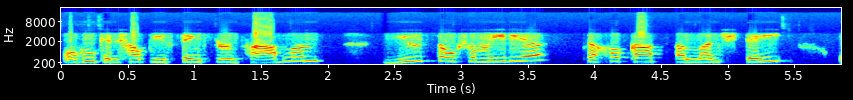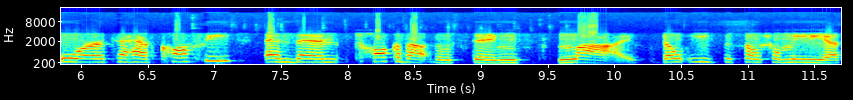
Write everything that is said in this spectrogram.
or who can help you think through problems, use social media to hook up a lunch date or to have coffee and then talk about those things live. Don't use the social media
